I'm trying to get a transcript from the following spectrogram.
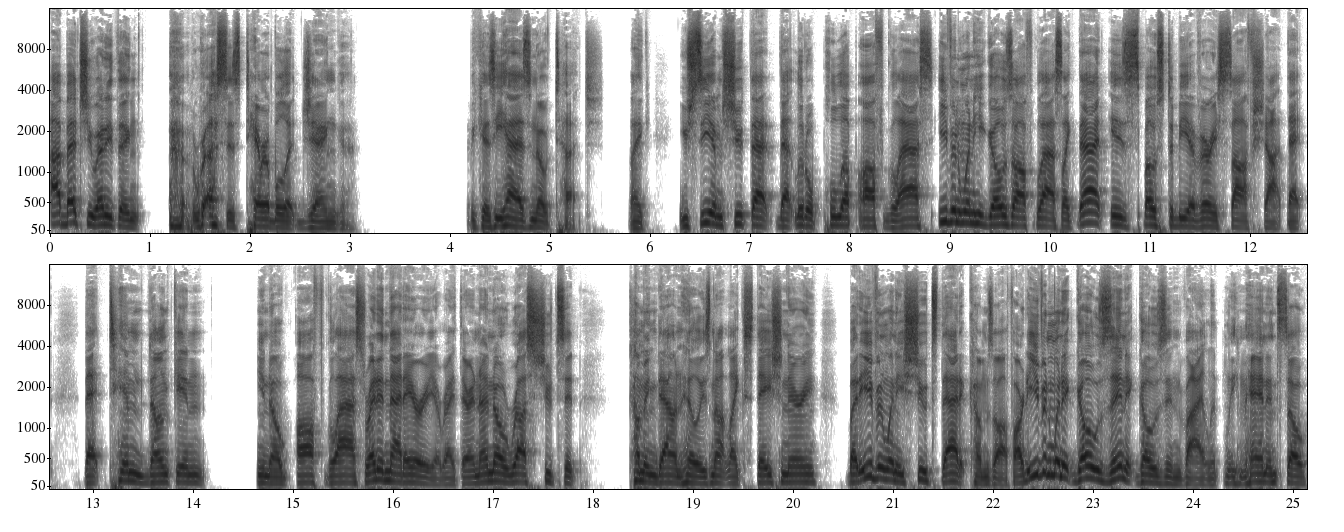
I bet you anything, Russ is terrible at Jenga because he has no touch. Like, you see him shoot that that little pull up off glass, even when he goes off glass, like that is supposed to be a very soft shot. That that Tim Duncan, you know, off glass, right in that area right there. And I know Russ shoots it coming downhill. He's not like stationary, but even when he shoots that, it comes off hard. Even when it goes in, it goes in violently, man. And so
